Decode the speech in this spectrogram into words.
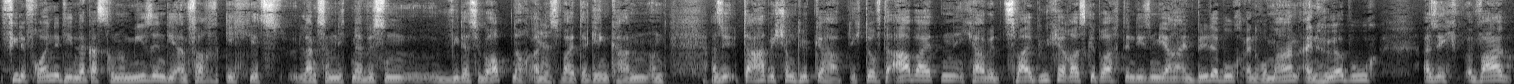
viele Freunde, die in der Gastronomie sind, die einfach wirklich jetzt langsam nicht mehr wissen, wie das überhaupt noch alles ja. weitergehen kann. Und also da habe ich schon Glück gehabt. Ich durfte arbeiten. Ich habe zwei Bücher rausgebracht in diesem Jahr, ein Bilderbuch, ein Roman, ein Hörbuch. Also ich war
